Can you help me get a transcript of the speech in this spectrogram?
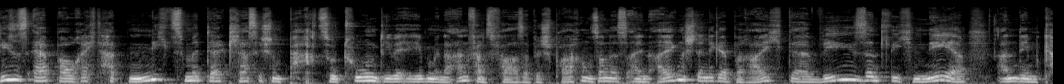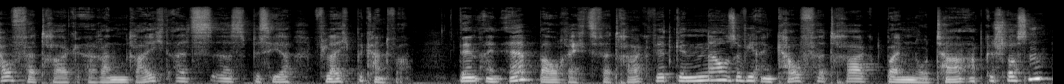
Dieses Erbbaurecht hat nichts mit der klassischen Pacht zu tun, die wir eben in der Anfangsphase besprachen, sondern ist ein eigenständiger Bereich, der wesentlich näher an dem Kaufvertrag heranreicht, als es bisher vielleicht bekannt war. Denn ein Erbbaurechtsvertrag wird genauso wie ein Kaufvertrag beim Notar abgeschlossen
